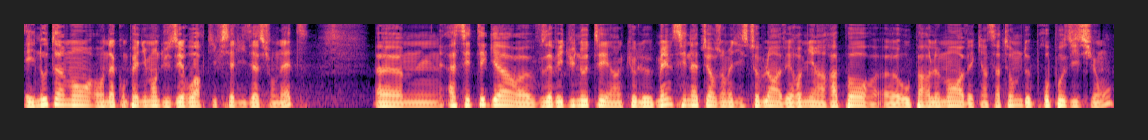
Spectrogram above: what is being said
et notamment en accompagnement du zéro artificialisation net. Euh, à cet égard, vous avez dû noter hein, que le même sénateur Jean-Baptiste Blanc avait remis un rapport euh, au Parlement avec un certain nombre de propositions.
